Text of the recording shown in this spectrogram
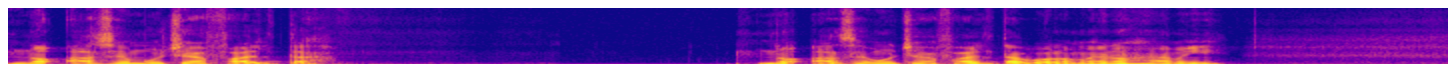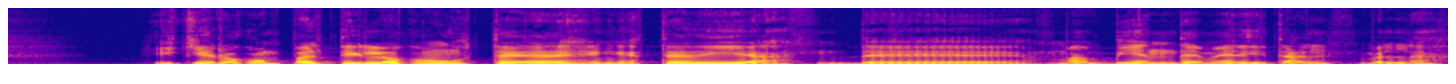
nos hace mucha falta. Nos hace mucha falta, por lo menos a mí. Y quiero compartirlo con ustedes en este día de más bien de meditar, ¿verdad?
